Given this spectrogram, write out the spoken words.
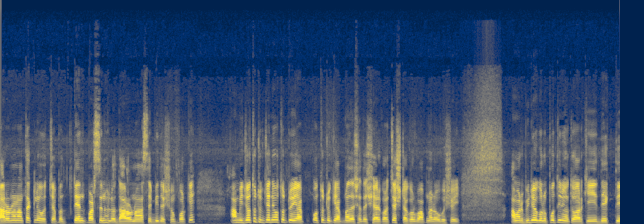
ধারণা না থাকলে হচ্ছে আপনার টেন পার্সেন্ট হলেও ধারণা আছে বিদেশ সম্পর্কে। আমি যতটুকু জানি অতটুকু অতটুকু আপনাদের সাথে শেয়ার করার চেষ্টা করব। আপনারা অবশ্যই আমার ভিডিওগুলো প্রতিনিয়ত আর কি দেখতে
